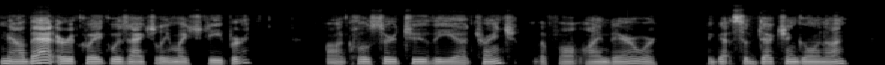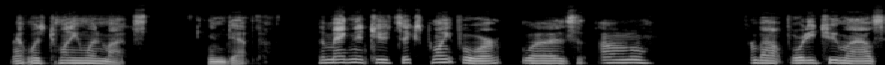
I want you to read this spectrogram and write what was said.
Now, that earthquake was actually much deeper uh, closer to the uh, trench, the fault line there where we got subduction going on. That was 21 miles in depth. The magnitude 6.4 was oh, about 42 miles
